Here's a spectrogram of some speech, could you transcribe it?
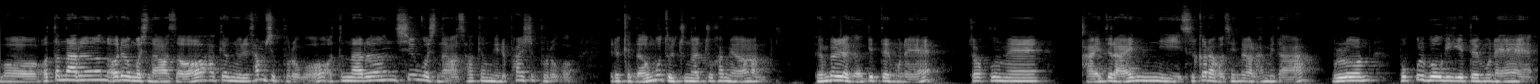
뭐 어떤 날은 어려운 것이 나와서 합격률이 30%고 어떤 날은 쉬운 것이 나와서 합격률이 80%고 이렇게 너무 들쭉날쭉하면 변별력이 없기 때문에 조금의 가이드라인이 있을 거라고 생각을 합니다. 물론 복불복이기 때문에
